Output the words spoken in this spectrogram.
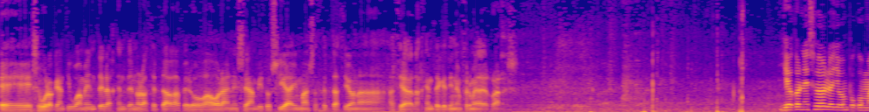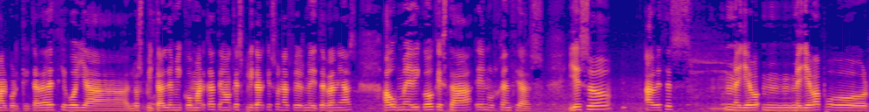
Eh, seguro que antiguamente la gente no lo aceptaba, pero ahora en ese ámbito sí hay más aceptación a, hacia la gente que tiene enfermedades raras. Yo con eso lo llevo un poco mal porque cada vez que voy al hospital de mi comarca tengo que explicar qué son las fiebres mediterráneas a un médico que está en urgencias. Y eso a veces me lleva, me lleva por,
